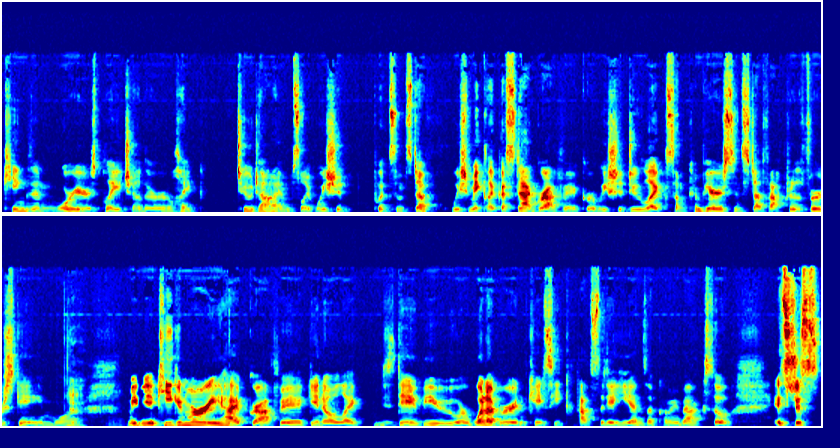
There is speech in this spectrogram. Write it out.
kings and warriors play each other like two times. Like we should put some stuff we should make like a stat graphic or we should do like some comparison stuff after the first game or yeah. maybe a keegan murray hype graphic you know like his debut or whatever in case he that's the day he ends up coming back. So it's just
